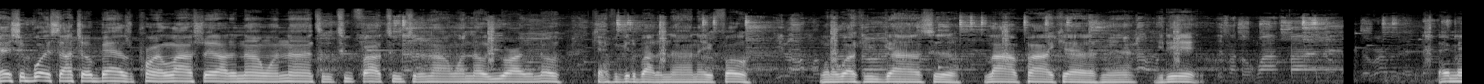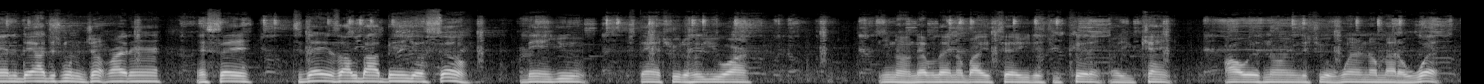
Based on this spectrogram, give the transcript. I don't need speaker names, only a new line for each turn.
Hey, it's your boy Sancho Baz reporting live straight out of 919 to the 252 to the 910. You already know. Can't forget about the 984. Want to welcome you guys to the live podcast, man. You did? Hey, man, today I just want to jump right in and say today is all about being yourself, being you, staying true to who you are. You know, never let nobody tell you that you couldn't or you can't. Always knowing that you're a winner no matter what.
